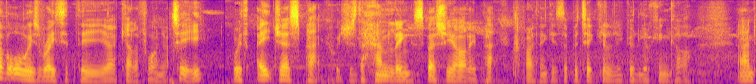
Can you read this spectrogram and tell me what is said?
I've always rated the uh, California T with HS pack, which is the handling speciale pack. I think it's a particularly good looking car and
